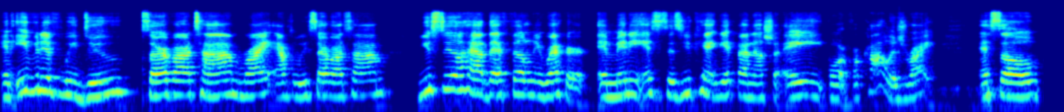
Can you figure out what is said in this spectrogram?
And even if we do serve our time, right, after we serve our time, you still have that felony record. In many instances, you can't get financial aid for, for college, right? And so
